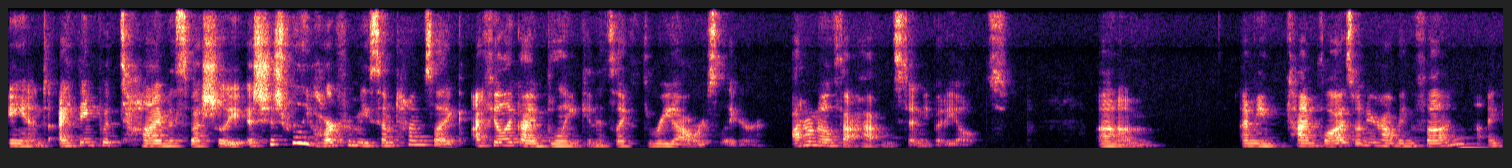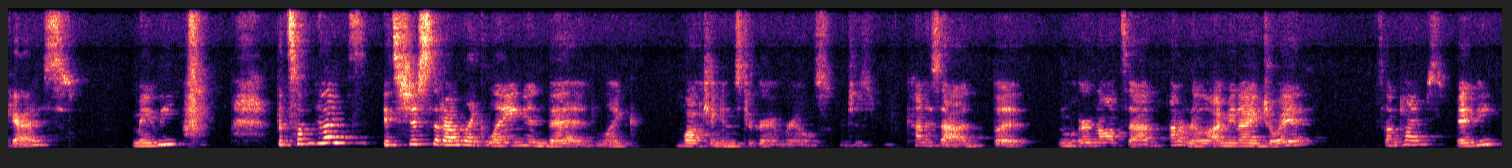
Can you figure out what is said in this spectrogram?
and I think with time, especially, it's just really hard for me. Sometimes, like, I feel like I blink and it's like three hours later. I don't know if that happens to anybody else. Um, I mean, time flies when you're having fun, I guess, maybe. but sometimes it's just that I'm like laying in bed, like watching Instagram reels, which is kind of sad, but or not sad. I don't know. I mean, I enjoy it sometimes, maybe.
